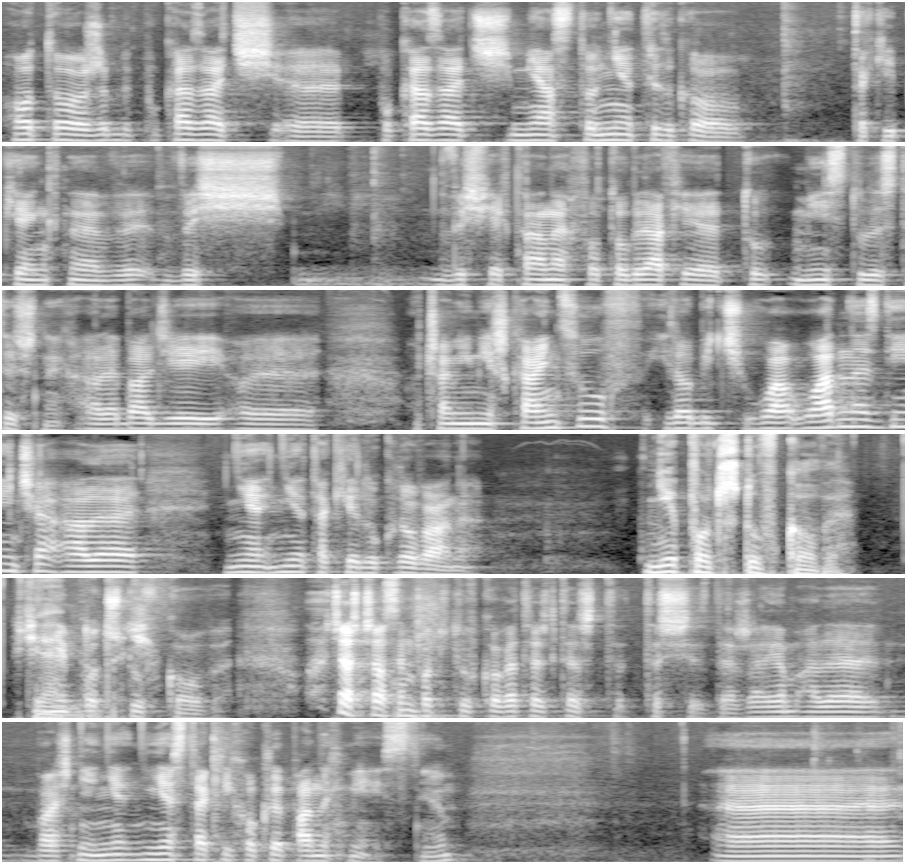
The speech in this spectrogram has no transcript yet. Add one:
o to, żeby pokazać, pokazać miasto nie tylko takie piękne, wy, wyś, wyświetlane fotografie tu, miejsc turystycznych, ale bardziej e, oczami mieszkańców i robić ła, ładne zdjęcia, ale nie, nie takie lukrowane. Niepocztówkowe. Chciałem Niepocztówkowe. Chociaż czasem pocztówkowe też, też, też się zdarzają, ale właśnie nie, nie z takich oklepanych miejsc. Nie? Eee,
